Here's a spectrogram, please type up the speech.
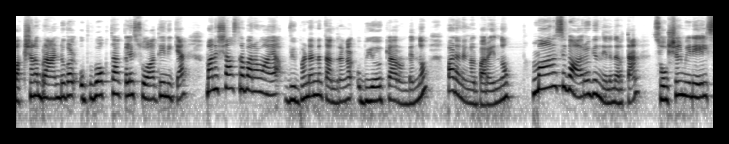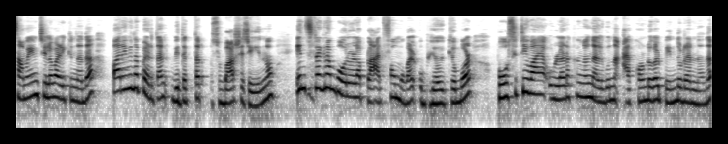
ഭക്ഷണ ബ്രാൻഡുകൾ ഉപഭോക്താക്കളെ സ്വാധീനിക്കാൻ മനഃശാസ്ത്രപരമായ വിപണന തന്ത്രങ്ങൾ ഉപയോഗിക്കാറുണ്ടെന്നും പഠനങ്ങൾ പറയുന്നു. മാനസികാരോഗ്യം നിലനിർത്താൻ സോഷ്യൽ മീഡിയയിൽ സമയം ചിലവഴിക്കുന്നത് പരിമിതപ്പെടുത്താൻ വിദഗ്ധർ ശുപാർശ ചെയ്യുന്നു. ഇൻസ്റ്റഗ്രാം പോലുള്ള പ്ലാറ്റ്ഫോമുകൾ ഉപയോഗിക്കുമ്പോൾ പോസിറ്റീവായ ഉള്ളടക്കങ്ങൾ നൽകുന്ന അക്കൗണ്ടുകൾ പിന്തുടരുന്നത്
